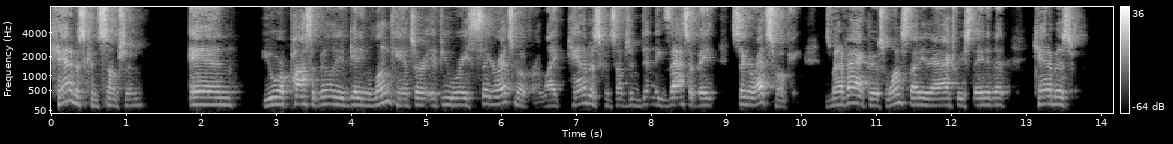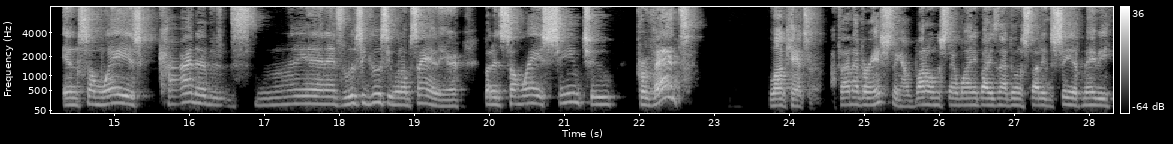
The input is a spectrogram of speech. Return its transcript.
cannabis consumption and your possibility of getting lung cancer if you were a cigarette smoker. Like cannabis consumption didn't exacerbate cigarette smoking. As a matter of fact, there's one study that actually stated that cannabis, in some ways, kind of, and it's loosey goosey what I'm saying here, but in some ways seemed to prevent lung cancer. I find that very interesting. I don't understand why anybody's not doing a study to see if maybe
